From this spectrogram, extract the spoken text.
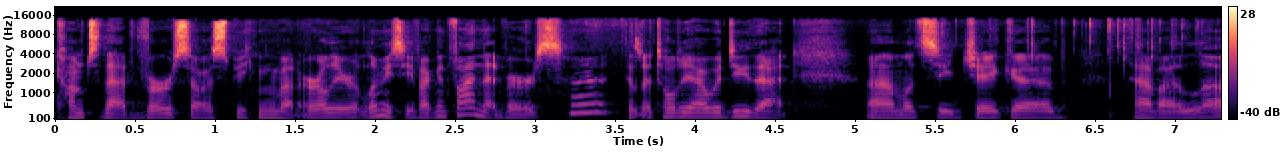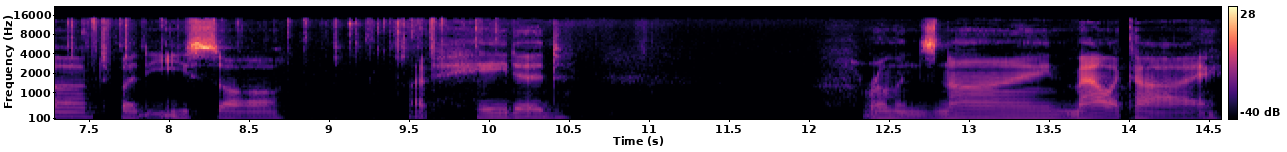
come to that verse I was speaking about earlier. Let me see if I can find that verse because I told you I would do that. Um, let's see. Jacob have I loved, but Esau I've hated. Romans 9, Malachi,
